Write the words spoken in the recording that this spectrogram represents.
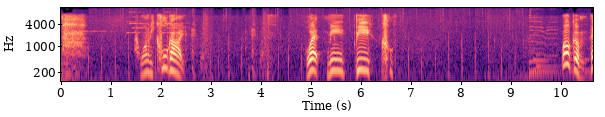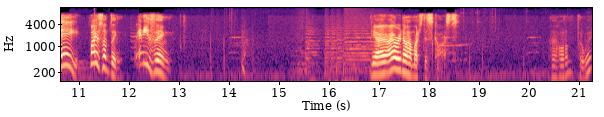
I want to be cool guy. Let me be cool. Welcome. Hey, buy something. Anything. Yeah, I already know how much this costs. Uh, hold on, put away.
